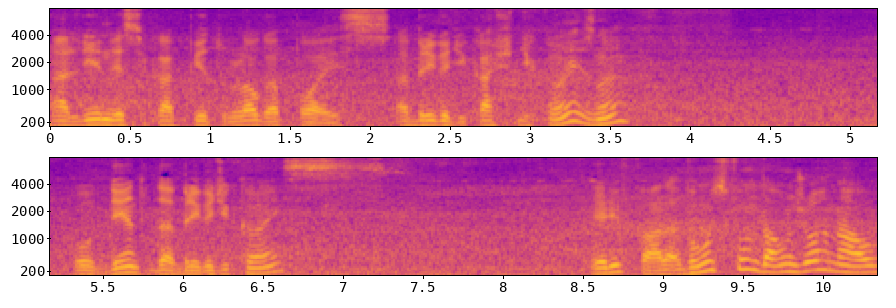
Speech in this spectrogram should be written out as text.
ali nesse capítulo, logo após a briga de caixa de cães, né? Ou dentro da briga de cães, ele fala: vamos fundar um jornal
